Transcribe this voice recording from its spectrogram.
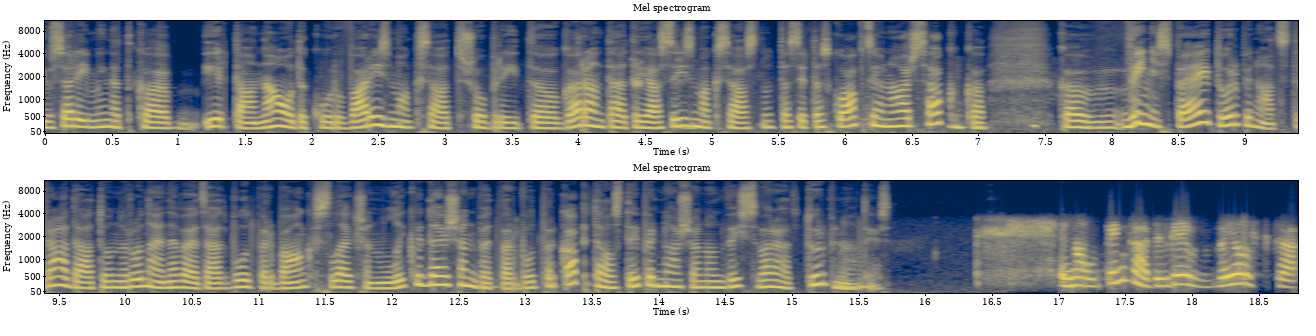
jūs arī minat, ka ir tā nauda, kuru var izmaksāt šobrīd uh, garantētajās izmaksās. Nu, tas ir tas, ko akcionāri saka, ka, ka viņi spēja turpināt strādāt, un runai nevajadzētu būt par bankas slēgšanu un likvidēšanu, bet varbūt par kapitāla stiprināšanu, un viss varētu turpināties. Mm. Nu, pirmkārt, es gribu vilst, ka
